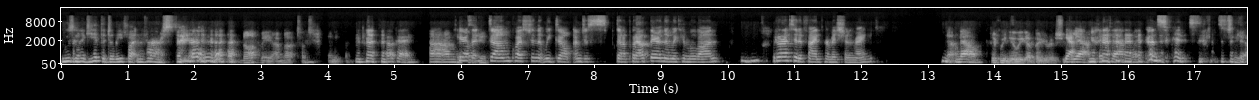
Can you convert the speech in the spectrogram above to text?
who's gonna hit the delete button first? Not me, I'm not touching anything. Okay, um. Here's a dumb question that we don't, I'm just gonna put out there and then we can move on. Mhm. We don't have to define permission, right? No, No, If we do, we got bigger issues. Yeah. yeah, exactly. Consent. Yeah.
